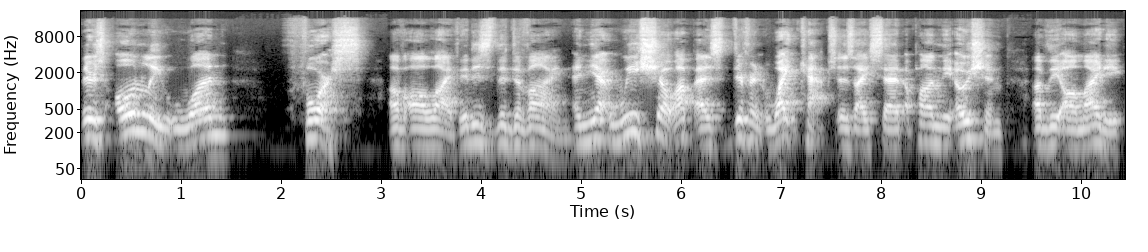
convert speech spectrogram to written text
There's only one force of all life. It is the divine. And yet we show up as different white caps, as I said, upon the ocean of the Almighty.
